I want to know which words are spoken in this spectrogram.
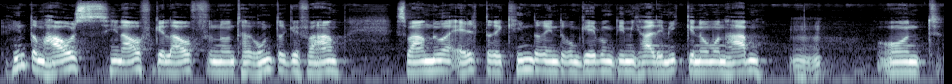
hinterm Haus hinaufgelaufen und heruntergefahren. Es waren nur ältere Kinder in der Umgebung, die mich alle mitgenommen haben. Mhm. Und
